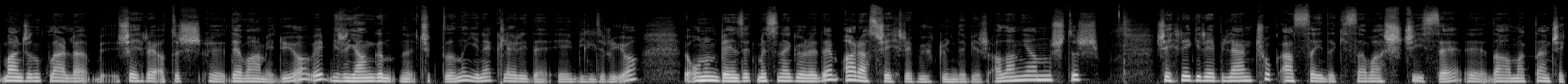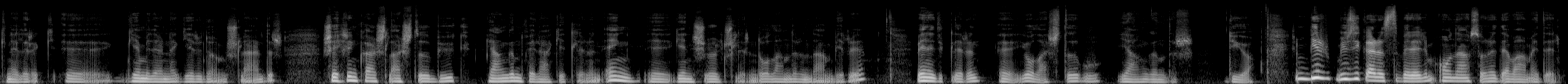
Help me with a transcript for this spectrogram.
mancınıklarla şehre atış e, devam ediyor ve bir yangın e, çıktığını yine Clary de e, bildiriyor ve onun benzetmesine göre de Aras şehri büyüklüğünde bir alan yanmıştır. Şehre girebilen çok az sayıdaki savaşçı ise e, dağılmaktan çekinerek e, gemilerine geri dönmüşlerdir. Şehrin karşılaştığı büyük yangın felaketlerinin en e, geniş ölçülerinde olanlarından biri Venediklerin e, yol açtığı bu yangındır diyor. Şimdi bir müzik arası verelim ondan sonra devam edelim.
